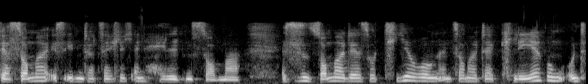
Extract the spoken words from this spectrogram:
der Sommer ist eben tatsächlich ein Heldensommer. Es ist ein Sommer der Sortierung, ein Sommer der Klärung und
